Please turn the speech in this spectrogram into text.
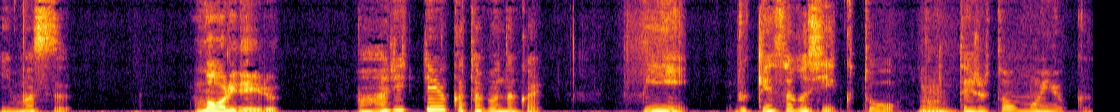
うんいます。周りでいる。周りっていうか多分なんかに物件探し行くとうん。載ってると思うよく、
